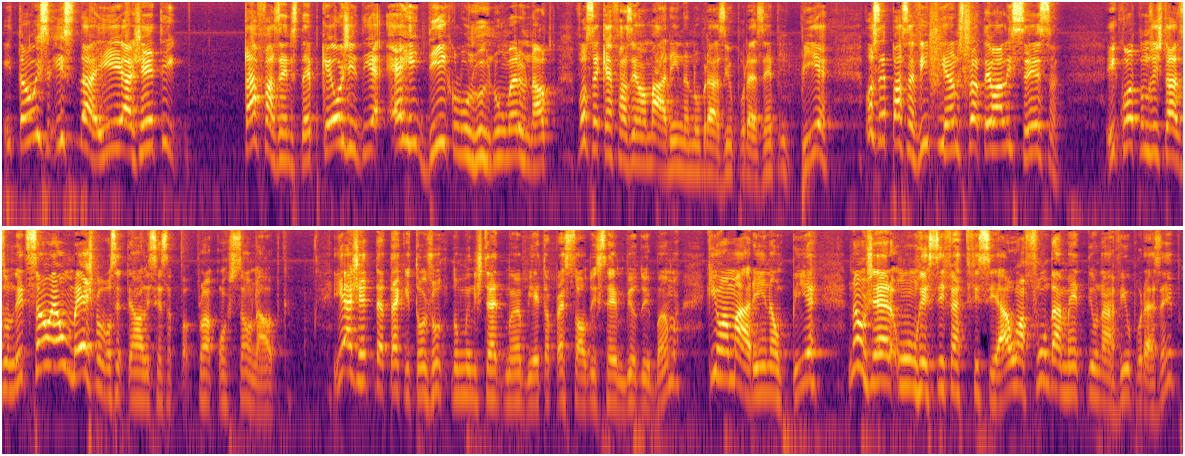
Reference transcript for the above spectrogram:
Então, isso, isso daí, a gente tá fazendo isso daí, porque hoje em dia é ridículo os números náuticos. Você quer fazer uma marina no Brasil, por exemplo, um pier, você passa 20 anos para ter uma licença. Enquanto nos Estados Unidos são é um mês para você ter uma licença para uma construção náutica. E a gente detectou junto do Ministério do Meio Ambiente, ao pessoal do ICMBio do IBAMA, que uma marina, um pier, não gera um recife artificial, um afundamento de um navio, por exemplo,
